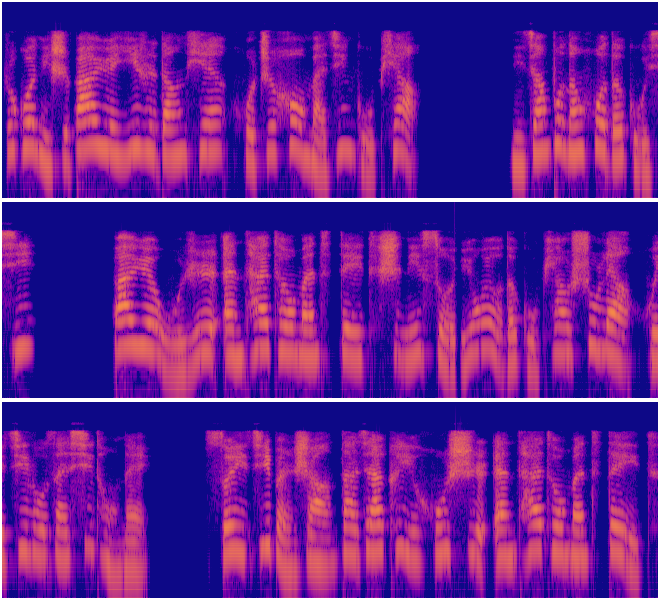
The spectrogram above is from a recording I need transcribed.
如果你是八月一日当天或之后买进股票，你将不能获得股息。八月五日 entitlement date 是你所拥有的股票数量会记录在系统内，所以基本上大家可以忽视 entitlement date。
